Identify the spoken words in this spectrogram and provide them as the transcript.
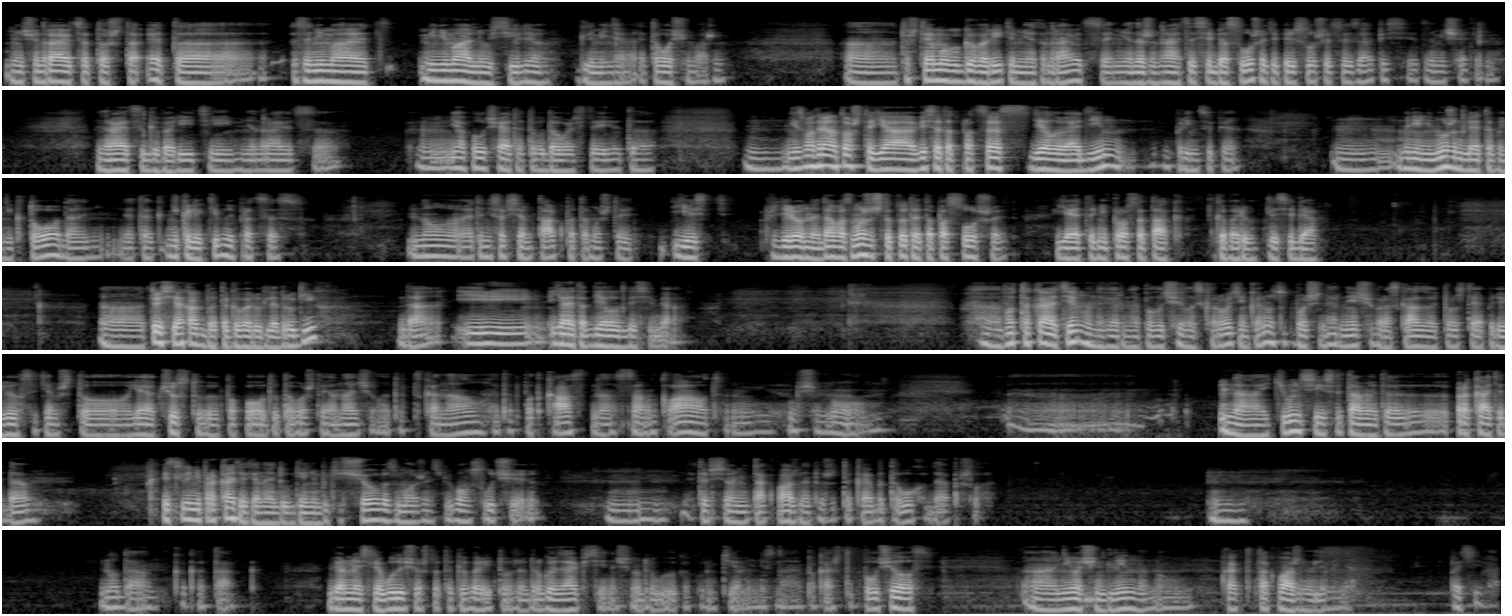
Мне очень нравится то, что это занимает минимальные усилия для меня. Это очень важно. А, то, что я могу говорить, и мне это нравится, и мне даже нравится себя слушать и переслушать свои записи. Это замечательно. Мне нравится говорить, и мне нравится... Я получаю от этого удовольствие, и это... Несмотря на то, что я весь этот процесс делаю один, в принципе, мне не нужен для этого никто, да, это не коллективный процесс. Но это не совсем так, потому что есть определенная, да, возможность, что кто-то это послушает. Я это не просто так говорю для себя. А, то есть я как бы это говорю для других, да, и я это делаю для себя. Вот такая тема, наверное, получилась коротенькая. Ну, тут больше, наверное, нечего рассказывать. Просто я поделился тем, что я чувствую по поводу того, что я начал этот канал, этот подкаст на SoundCloud. В общем, ну, э, на iTunes, если там это прокатит, да. Если не прокатит, я найду где-нибудь еще возможность. В любом случае, это все не так важно, это уже такая бытовуха, да, пошла. Ну да, как-то так. Верно, если я буду еще что-то говорить, то уже в другой записи и начну другую какую-нибудь тему, не знаю. Пока что получилось а, не очень длинно, но как-то так важно для меня. Спасибо.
